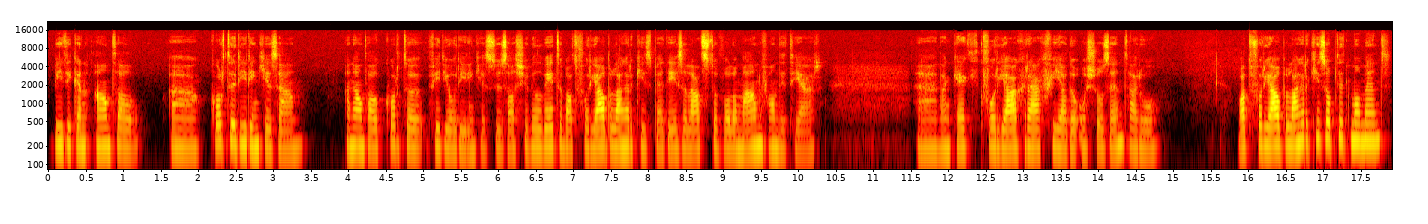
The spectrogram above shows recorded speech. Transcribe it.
bied ik een aantal uh, korte readingjes aan. Een aantal korte videoreadingjes. Dus als je wil weten wat voor jou belangrijk is bij deze laatste volle maan van dit jaar, uh, dan kijk ik voor jou graag via de Osho Zen Tarot. Wat voor jou belangrijk is op dit moment,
